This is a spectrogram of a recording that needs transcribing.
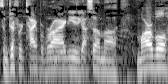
some different type of varieties. You got some uh, Marvel,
